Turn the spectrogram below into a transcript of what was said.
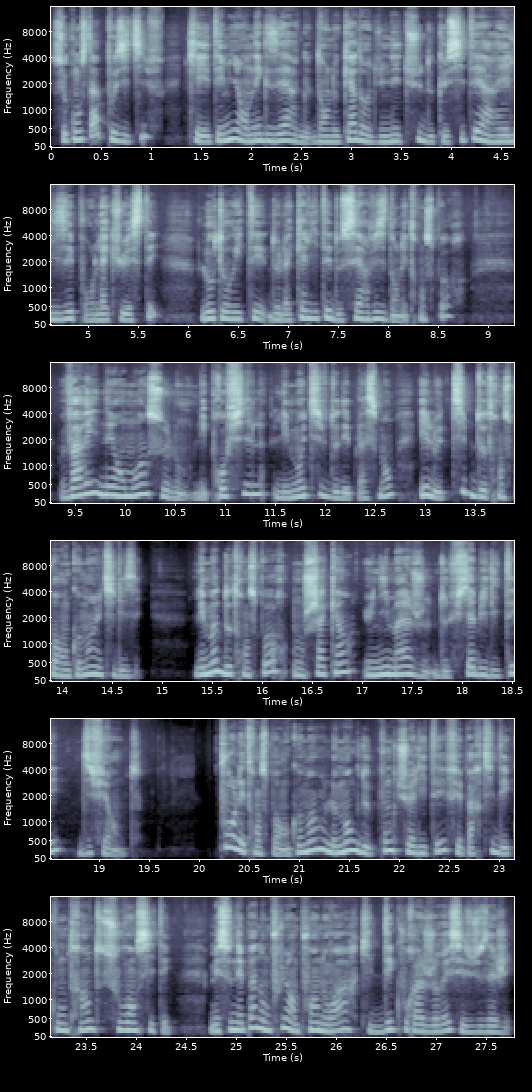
Ce constat positif, qui a été mis en exergue dans le cadre d'une étude que Cité a réalisée pour l'AQST, l'autorité de la qualité de service dans les transports, varie néanmoins selon les profils, les motifs de déplacement et le type de transport en commun utilisé. Les modes de transport ont chacun une image de fiabilité différente. Pour les transports en commun, le manque de ponctualité fait partie des contraintes souvent citées, mais ce n'est pas non plus un point noir qui découragerait ses usagers.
